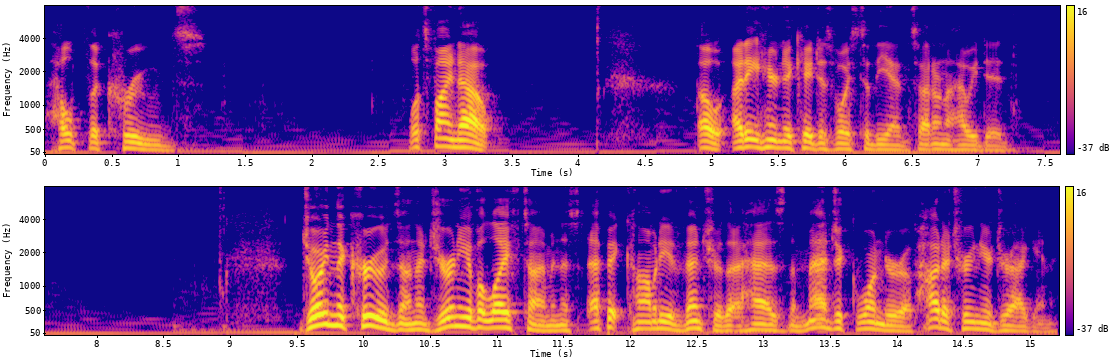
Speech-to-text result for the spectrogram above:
help the Croods. Let's find out. Oh, I didn't hear Nick Cage's voice to the end, so I don't know how he did. Join the Croods on a journey of a lifetime in this epic comedy adventure that has the magic wonder of How to Train Your Dragon.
